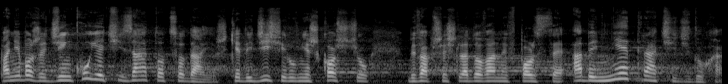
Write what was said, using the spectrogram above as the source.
Panie Boże, dziękuję Ci za to, co dajesz. Kiedy dziś również Kościół bywa prześladowany w Polsce, aby nie tracić ducha.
